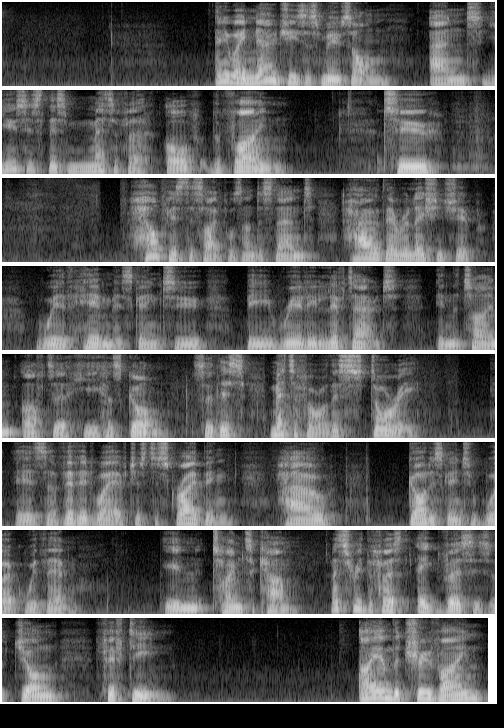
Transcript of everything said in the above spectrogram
Anyway, now Jesus moves on and uses this metaphor of the vine to help his disciples understand how their relationship with him is going to be really lived out in the time after he has gone. So, this metaphor or this story is a vivid way of just describing how God is going to work with them in time to come. Let's read the first eight verses of John 15. I am the true vine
